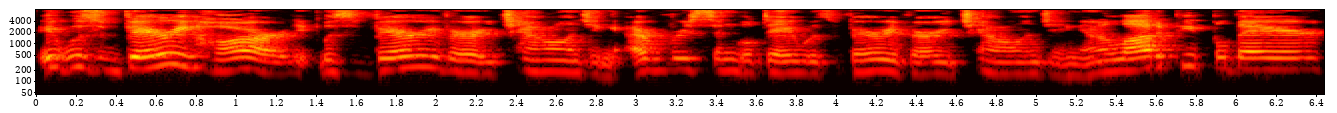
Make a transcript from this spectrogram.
it was very hard. It was very, very challenging. Every single day was very, very challenging. And a lot of people there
